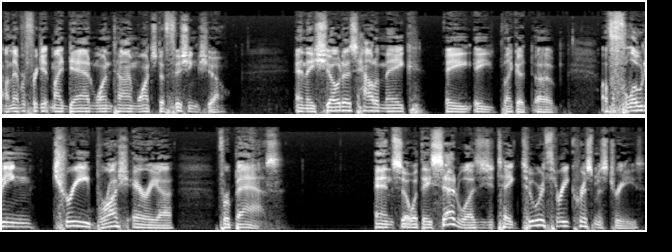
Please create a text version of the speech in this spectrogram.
I'll never forget my dad one time watched a fishing show, and they showed us how to make a a like a a, a floating tree brush area for bass. And so what they said was is you take two or three Christmas trees,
